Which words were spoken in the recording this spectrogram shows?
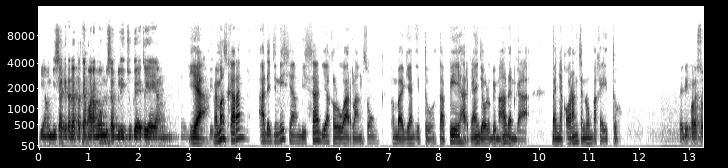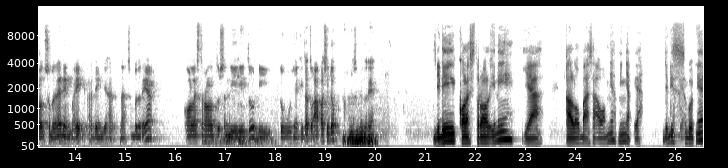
Yang bisa kita dapat yang orang umum bisa beli juga itu ya yang Iya, gitu. memang sekarang ada jenis yang bisa dia keluar langsung pembagian itu, tapi harganya jauh lebih mahal dan gak banyak orang cenderung pakai itu. Jadi kolesterol itu sebenarnya ada yang baik, ada yang jahat. Nah, sebenarnya kolesterol itu sendiri itu di tubuhnya kita tuh apa sih, Dok? Sebenarnya? Jadi kolesterol ini ya kalau bahasa awamnya minyak ya. Jadi ya. sebutnya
